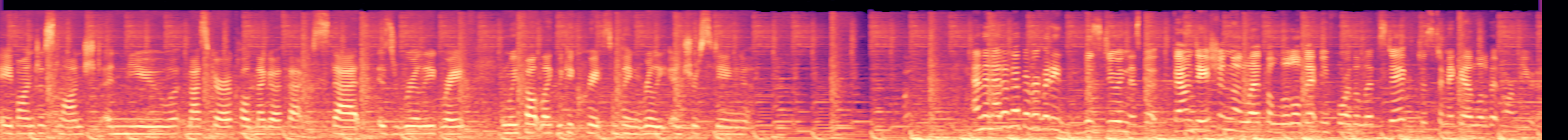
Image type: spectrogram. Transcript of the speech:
Avon just launched a new mascara called Mega Effects that is really great, and we felt like we could create something really interesting. And then I don't know if everybody was doing this, but foundation the lip a little bit before the lipstick, just to make it a little bit more muted.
